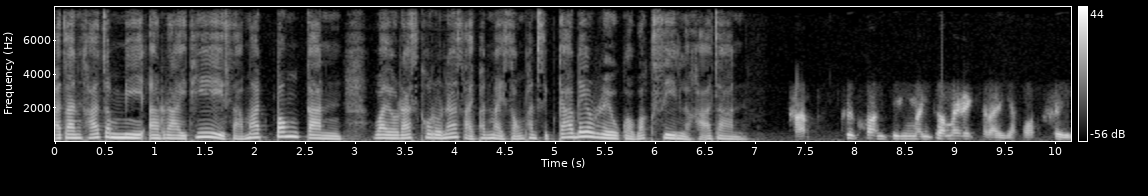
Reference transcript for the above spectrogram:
อาจารย์คะจะมีอะไรที่สามารถป้องกันไวรัสโคโรนาสายพันธุ์ใหม่ 2019 ได้เร็วกว่าวัคซีนเหรอคะอาจารย์ คือความจริงมันก็ไม่ได้ไกลจากวัคซีน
